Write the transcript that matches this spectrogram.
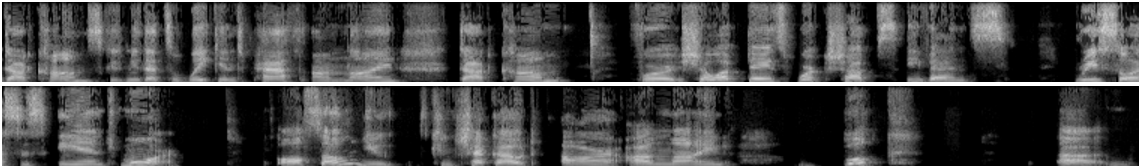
dot com excuse me that's awakenedpathonline.com for show updates workshops events resources and more also you can check out our online book um,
